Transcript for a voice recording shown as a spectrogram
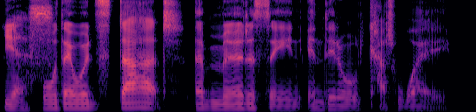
Yes. Or they would start a murder scene and then it would cut away.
